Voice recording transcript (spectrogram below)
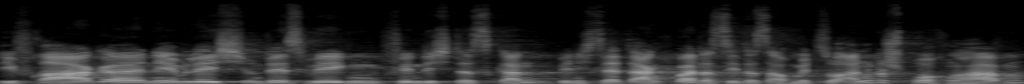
die Frage nämlich, und deswegen bin ich sehr dankbar, dass Sie das auch mit so angesprochen haben,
